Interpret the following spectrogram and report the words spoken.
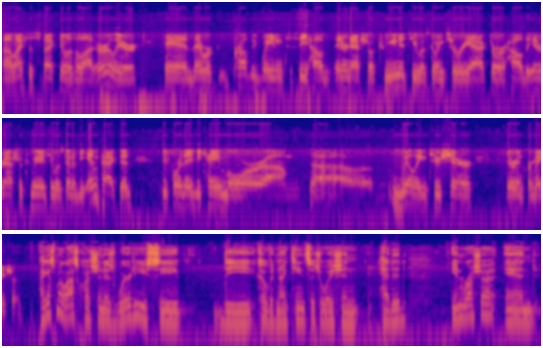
Um, I suspect it was a lot earlier, and they were probably waiting to see how the international community was going to react or how the international community was going to be impacted before they became more um, uh, willing to share their information. I guess my last question is where do you see the COVID 19 situation headed in Russia, and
